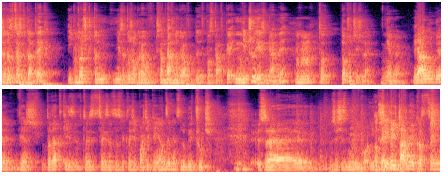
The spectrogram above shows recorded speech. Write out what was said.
Że dorzucasz dodatek i ktoś, kto nie za dużo grał, czy tam dawno grał w- postawkę i nie czuje zmiany, to dobrze czy źle? Nie wiem. Ja lubię, wiesz, dodatki to jest coś, za co zwykle się płaci pieniądze, więc lubię czuć, że, że się zmieniło. I Okej. przy tej czarnej kostce nie,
